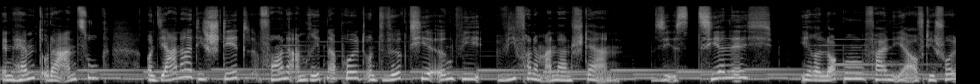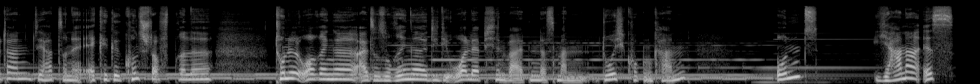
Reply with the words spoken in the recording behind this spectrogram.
in Hemd oder Anzug. Und Jana, die steht vorne am Rednerpult und wirkt hier irgendwie wie von einem anderen Stern. Sie ist zierlich, ihre Locken fallen ihr auf die Schultern, sie hat so eine eckige Kunststoffbrille Tunnelohrringe, also so Ringe, die die Ohrläppchen weiten, dass man durchgucken kann. Und Jana ist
